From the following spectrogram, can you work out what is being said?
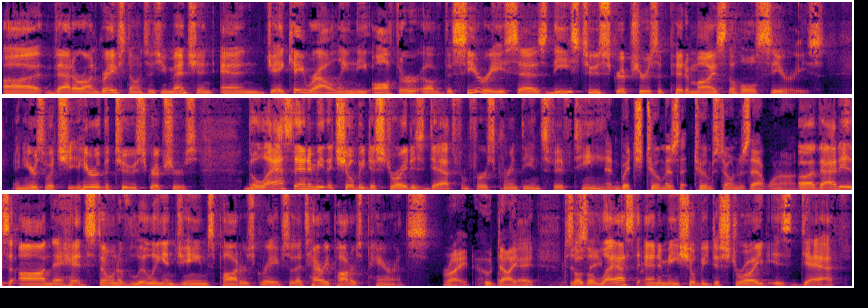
uh, that are on gravestones, as you mentioned. And J.K. Rowling, the author of the series, says these two scriptures epitomize the whole series. And here's what she, here are the two scriptures. The last enemy that shall be destroyed is death from 1 Corinthians 15. and which tomb is that? Tombstone is that one on? uh, that is on the headstone of Lily and James Potter's grave. So that's Harry Potter's parents. right. Who died? Okay. So the last enemy shall be destroyed is death.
